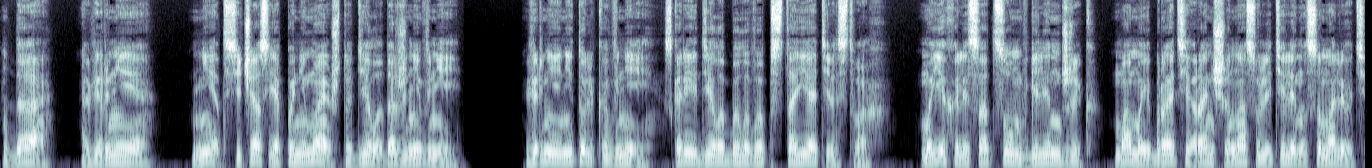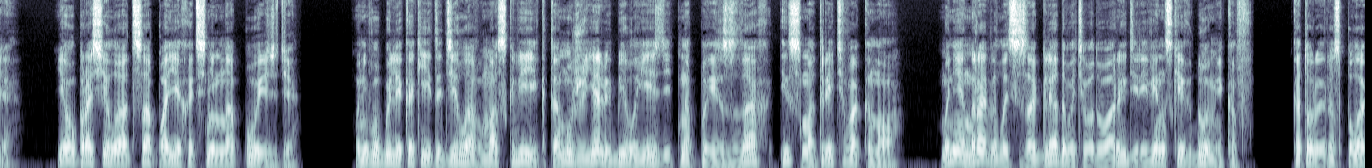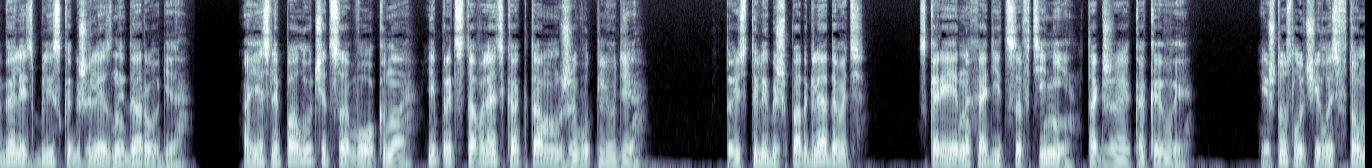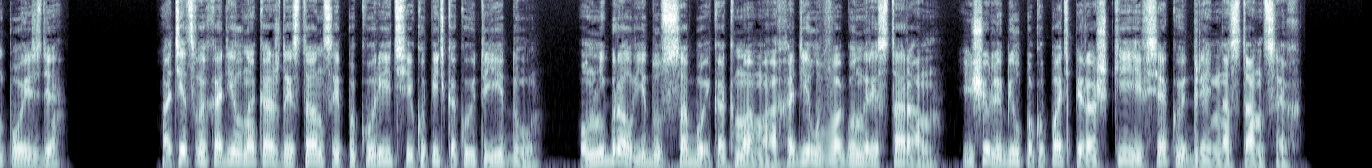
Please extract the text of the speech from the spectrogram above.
Да, а вернее, нет, сейчас я понимаю, что дело даже не в ней. Вернее, не только в ней, скорее дело было в обстоятельствах. Мы ехали с отцом в Геленджик, мама и братья раньше нас улетели на самолете. Я упросила отца поехать с ним на поезде. У него были какие-то дела в Москве, и к тому же я любила ездить на поездах и смотреть в окно. Мне нравилось заглядывать во дворы деревенских домиков, которые располагались близко к железной дороге. А если получится, в окна, и представлять, как там живут люди. То есть ты любишь подглядывать? Скорее находиться в тени, так же, как и вы. И что случилось в том поезде? Отец выходил на каждой станции покурить и купить какую-то еду. Он не брал еду с собой, как мама, а ходил в вагон-ресторан. Еще любил покупать пирожки и всякую дрянь на станциях.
